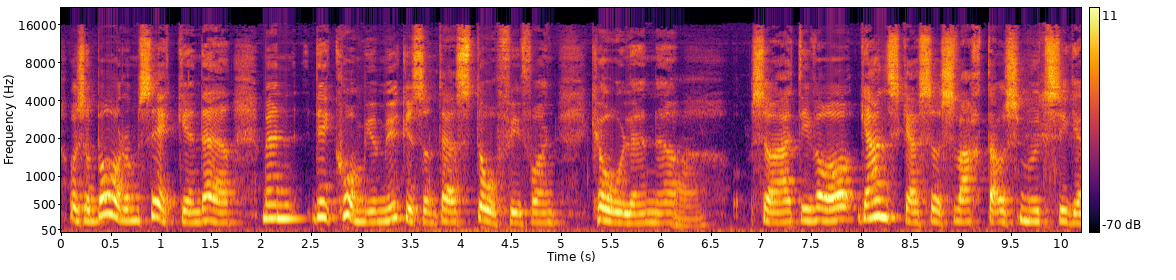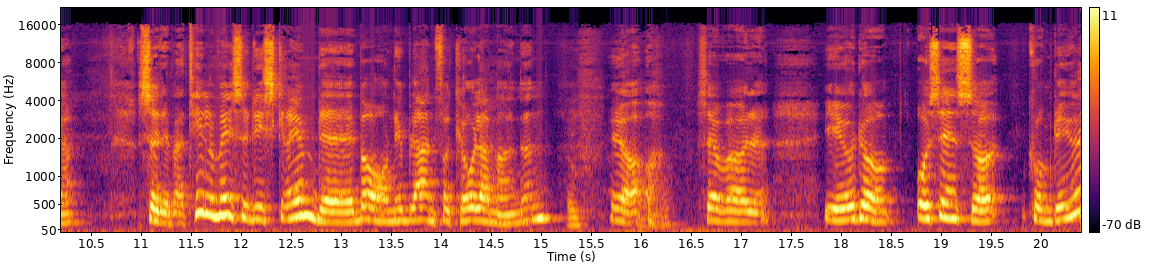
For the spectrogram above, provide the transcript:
Och så bar de säcken där. Men det kom ju mycket sånt där stoff ifrån kolen. Ja. Så att de var ganska så svarta och smutsiga. Så det var till och med så de skrämde barn ibland för kolamannen. Uff. Ja, så var det. Jo då. Och sen så kom det ju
